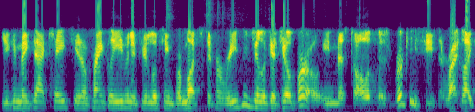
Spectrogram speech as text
you can make that case. You know, frankly, even if you're looking for much different reasons, you look at Joe Burrow. He missed all of his rookie season, right? Like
